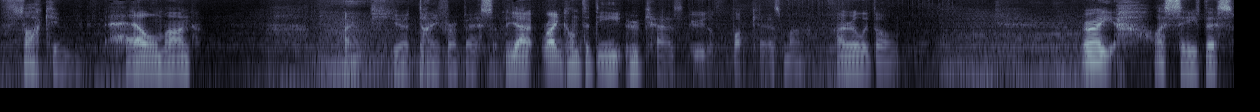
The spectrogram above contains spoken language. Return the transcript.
Fucking hell, man. I am pure dying for a best. Yeah, rank on to D. Who cares? Who the fuck cares, man? I really don't. Right, let's save this.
